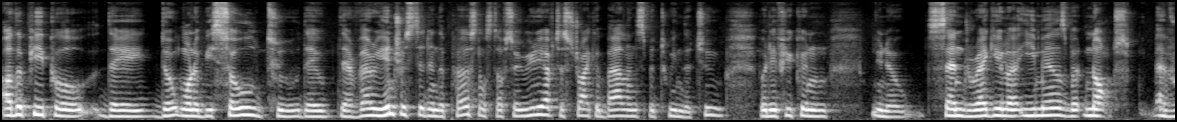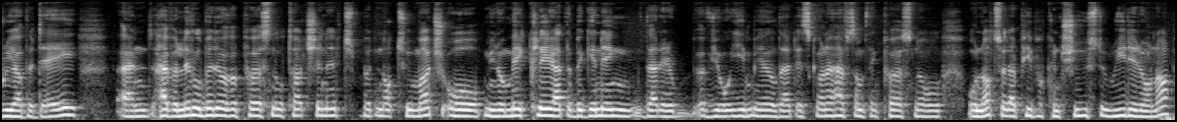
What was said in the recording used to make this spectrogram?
Other people they don't want to be sold to. They they're very interested in the personal stuff. So you really have to strike a balance between the two. But if you can, you know, send regular emails, but not every other day and have a little bit of a personal touch in it but not too much or you know make clear at the beginning that it, of your email that it's going to have something personal or not so that people can choose to read it or not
